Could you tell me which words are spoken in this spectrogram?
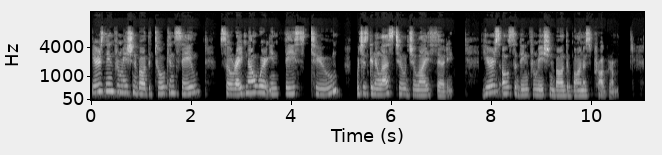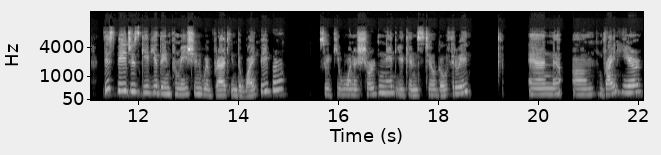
Here's the information about the token sale. So right now we're in phase two, which is going to last till July 30. Here's also the information about the bonus program. These pages give you the information we've read in the white paper. So if you want to shorten it, you can still go through it. And um, right here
